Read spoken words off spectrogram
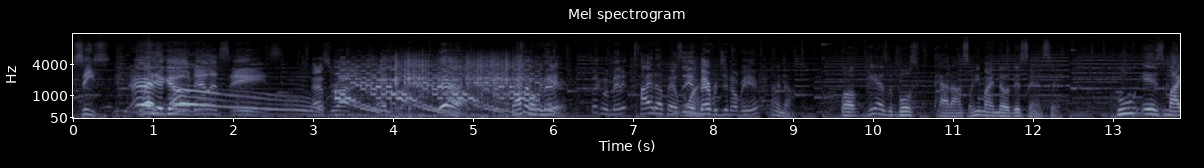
Cease. There you Let's go, go. Dylan Cease. That's right. That's right. Yeah. Back Took him over a minute. here. Took him a minute. Tied up at You at see him one. beveraging over here. I know. Well, he has the Bulls hat on, so he might know this answer. Who is my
